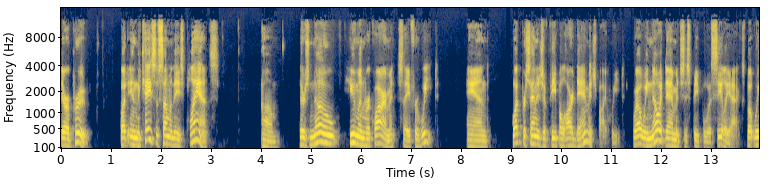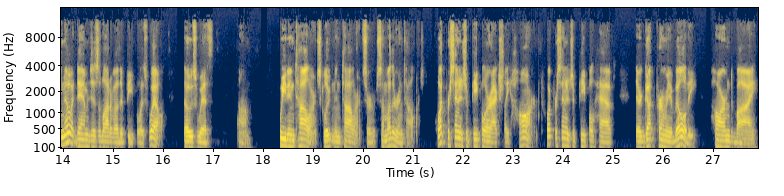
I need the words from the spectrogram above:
they're approved. But in the case of some of these plants, um, there's no human requirement, say for wheat. And what percentage of people are damaged by wheat? Well, we know it damages people with celiacs, but we know it damages a lot of other people as well. Those with um, wheat intolerance, gluten intolerance, or some other intolerance. What percentage of people are actually harmed? What percentage of people have their gut permeability harmed by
